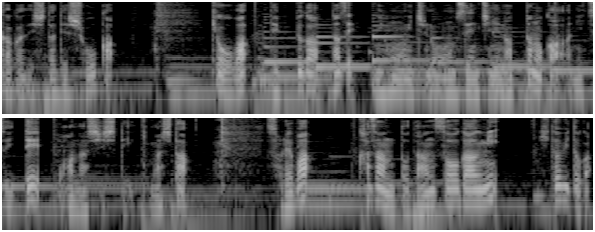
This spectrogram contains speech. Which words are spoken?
かがでしたでしょうか？今日は別府がなぜ日本一の温泉地になったのかについてお話ししていきました。それは火山と断層が生み人々が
